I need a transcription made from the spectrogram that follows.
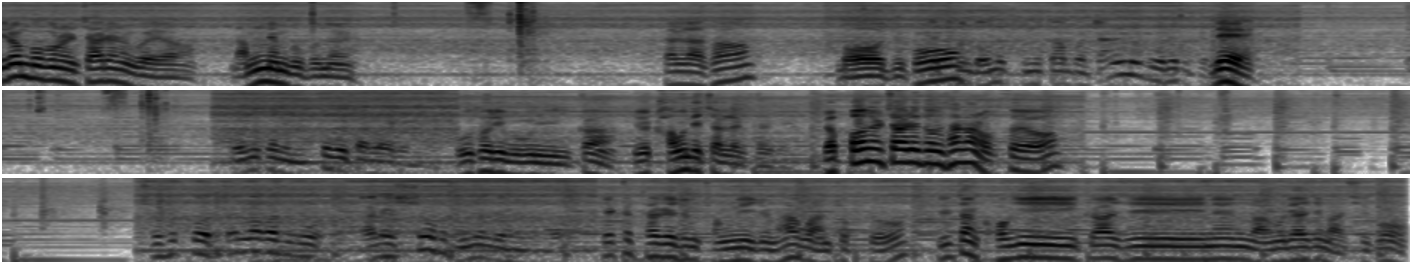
이런 부분을 자르는 거예요. 남는 부분을. 잘라서 넣어주고. 전 너무 기니까 한번 자르고 해도 돼요? 네, 여기서는 이쪽을 잘라야 되나? 모서리 부분이니까 여기 가운데 잘라줘야 돼요. 몇 번을 자르든 상관없어요. 저부터 잘라가지고 안에 씌워서 넣으면 되는 건가요? 깨끗하게 좀 정리 좀 하고 안쪽도 일단 거기까지는 마무리하지 마시고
